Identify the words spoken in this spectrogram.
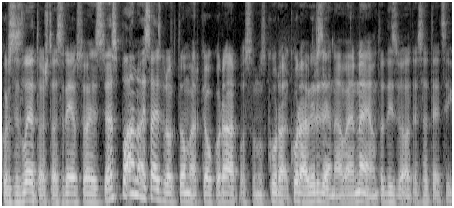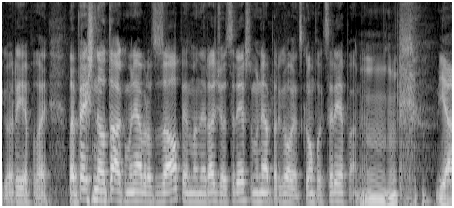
kuras es lietošu tās riepas, vai es, es plānoju es aizbraukt tomēr kaut kur ārpus un uz kurā, kurā virzienā vai nē, un tad izvēlēties attiecīgo riepu. Lai, lai pēkšņi nav tā, ka man jābrauc uz Alpiem, man ir ražots riepas, un man jāpērk vēl viens komplekts ar riepām. Mm. Jā,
